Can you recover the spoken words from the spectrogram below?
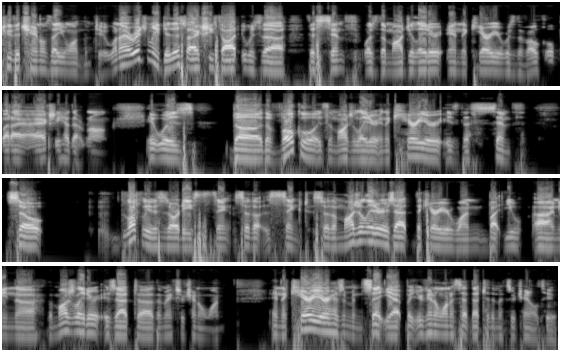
to the channels that you want them to. When I originally did this, I actually thought it was the the synth was the modulator and the carrier was the vocal, but I, I actually had that wrong. It was the the vocal is the modulator and the carrier is the synth. So luckily this is already synced. So the synced. So the modulator is at the carrier one, but you uh, I mean uh, the modulator is at uh, the mixer channel one, and the carrier hasn't been set yet, but you're going to want to set that to the mixer channel two.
